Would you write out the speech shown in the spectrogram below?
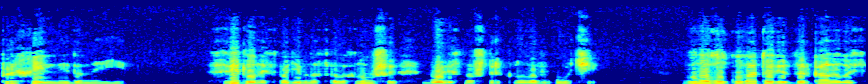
прихильний до неї. Світло, несподівано сколихнувши, болісно штрикнуло в очі. Воно голкувато відзеркалилось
